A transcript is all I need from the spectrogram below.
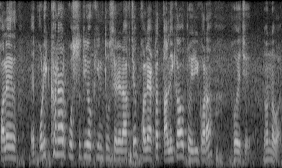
ফলে পরীক্ষা নেওয়ার প্রস্তুতিও কিন্তু সেরে রাখছে, ফলে একটা তালিকাও তৈরি করা হয়েছে। ধন্যবাদ।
